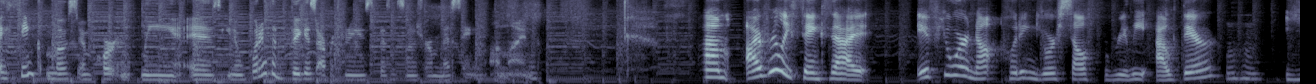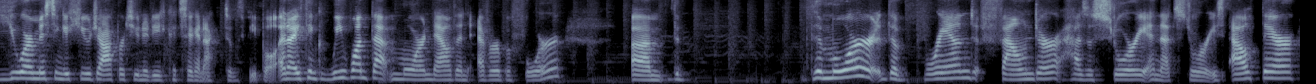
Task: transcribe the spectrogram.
I think most importantly is, you know, what are the biggest opportunities business owners are missing online? Um, I really think that if you are not putting yourself really out there, mm-hmm. you are missing a huge opportunity to connect with people. And I think we want that more now than ever before. Um, the the more the brand founder has a story and that story's out there,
